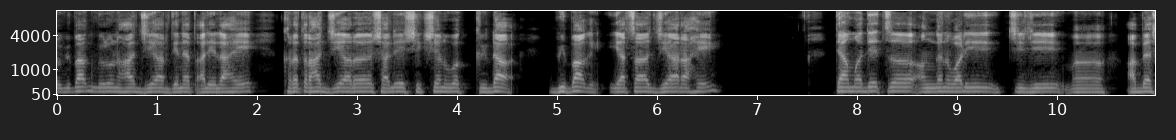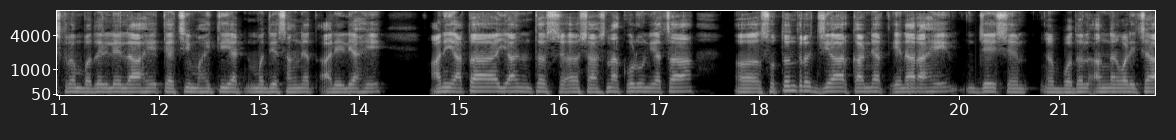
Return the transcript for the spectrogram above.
विभाग मिळून हा जी आर देण्यात आलेला आहे. खरं तर हा जी आर शालेय शिक्षण व क्रीडा विभाग याचा जी आर आहे. त्यामध्येच अंगणवाडीची जी अभ्यासक्रम बदललेला आहे त्याची माहिती यामध्ये सांगण्यात आलेली आहे. आणि आता यानंतर शासनाकडून याचा स्वतंत्र जी आर काढण्यात येणार आहे. जे श बदल अंगणवाडीच्या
